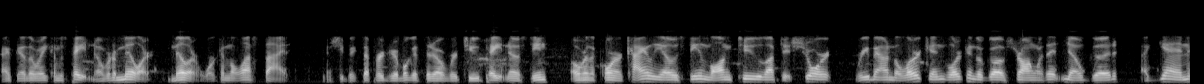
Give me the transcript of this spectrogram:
Back the other way comes Peyton over to Miller. Miller working the left side. And she picks up her dribble, gets it over to Peyton Osteen. Over in the corner, Kylie Osteen, long two, left it short. Rebound to Lurkins. Lurkins will go up strong with it. No good. Again,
